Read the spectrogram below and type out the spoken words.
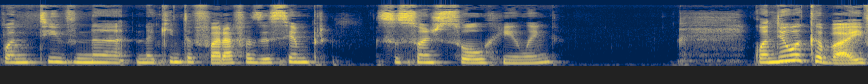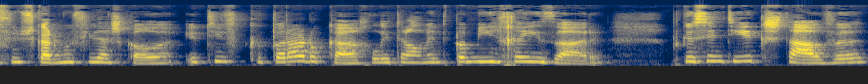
quando estive na, na quinta-feira a fazer sempre sessões de soul healing, quando eu acabei e fui buscar o meu filho à escola, eu tive que parar o carro literalmente para me enraizar, porque eu sentia que estava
